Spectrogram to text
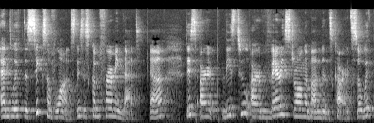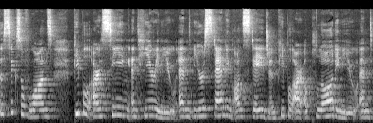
and with the six of wands this is confirming that yeah? These are these two are very strong abundance cards. So with the six of wands people are seeing and hearing you and you're standing on stage and people are applauding you and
